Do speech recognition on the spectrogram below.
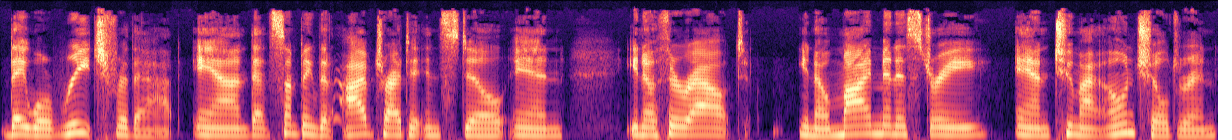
they will reach for that, and that's something that I've tried to instill in, you know, throughout you know my ministry and to my own children.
